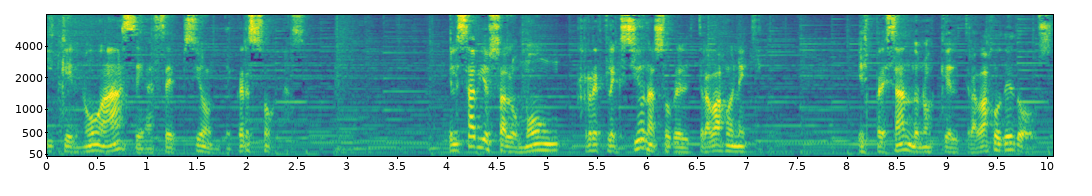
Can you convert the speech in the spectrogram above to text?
y que no hace acepción de personas. El sabio Salomón reflexiona sobre el trabajo en equipo expresándonos que el trabajo de dos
